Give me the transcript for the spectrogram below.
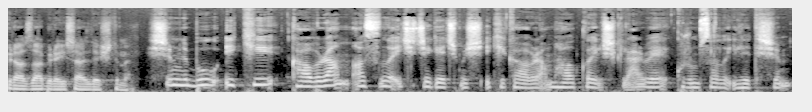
biraz daha bireyselleşti mi? Şimdi bu iki kavram aslında iç içe geçmiş iki kavram halkla ilişkiler ve kurumsal iletişim.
